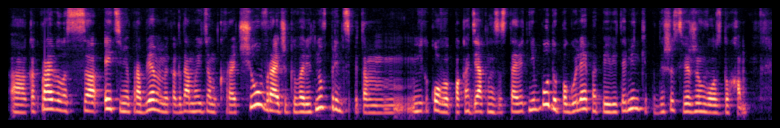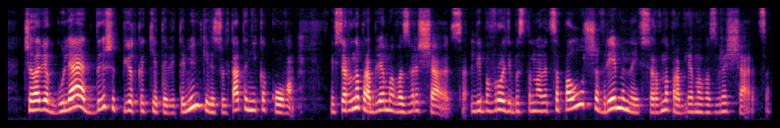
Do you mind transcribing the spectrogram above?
как правило, с этими проблемами, когда мы идем к врачу, врач говорит, ну, в принципе, там никакого пока диагноза ставить не буду, погуляй, попей витаминки, подыши свежим воздухом. Человек гуляет, дышит, пьет какие-то витаминки, результата никакого. И все равно проблемы возвращаются. Либо вроде бы становится получше, временно, и все равно проблемы возвращаются.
